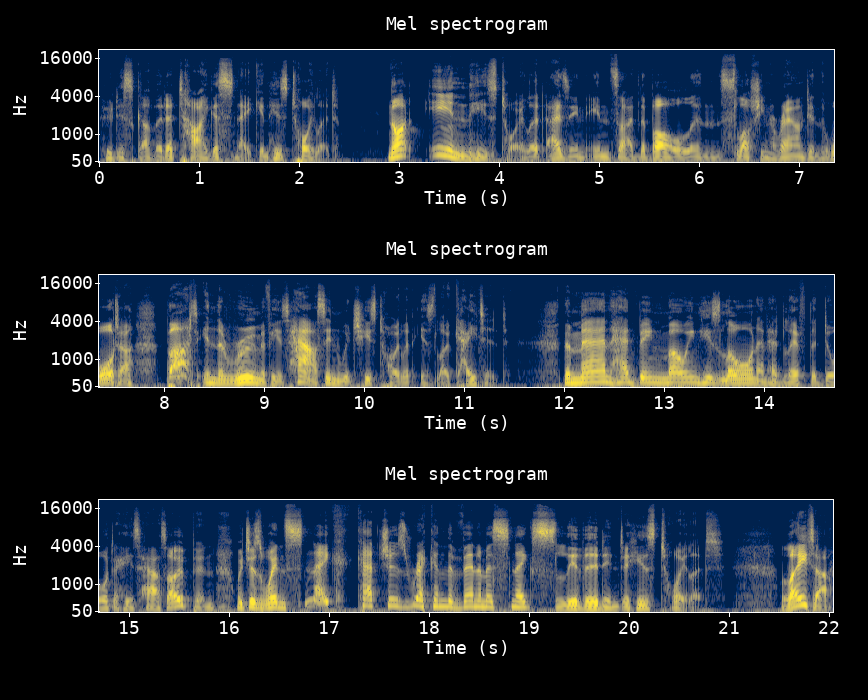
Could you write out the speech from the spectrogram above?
who discovered a tiger snake in his toilet. Not in his toilet, as in inside the bowl and sloshing around in the water, but in the room of his house in which his toilet is located. The man had been mowing his lawn and had left the door to his house open, which is when snake catchers reckon the venomous snake slithered into his toilet. Later,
